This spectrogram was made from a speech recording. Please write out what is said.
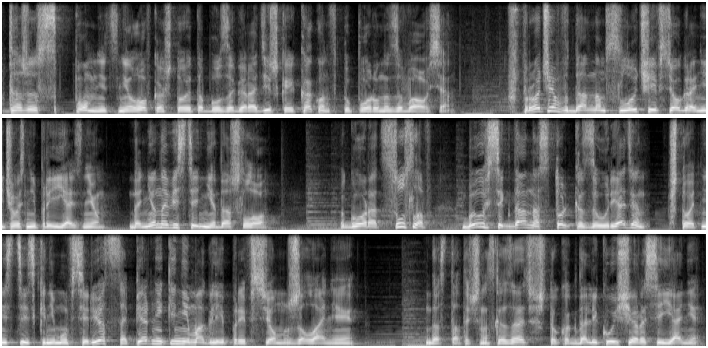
Даже вспомнить неловко, что это был за городишко и как он в ту пору назывался. Впрочем, в данном случае все ограничилось неприязнью. До ненависти не дошло. Город Суслов был всегда настолько зауряден, что отнестись к нему всерьез соперники не могли при всем желании. Достаточно сказать, что когда ликующие россияне,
